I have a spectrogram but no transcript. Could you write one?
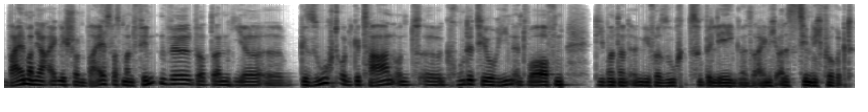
weil man ja eigentlich schon weiß, was man finden will, wird dann hier äh, gesucht und getan und äh, krude Theorien entworfen, die man dann irgendwie versucht zu belegen. Also eigentlich alles ziemlich verrückt.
